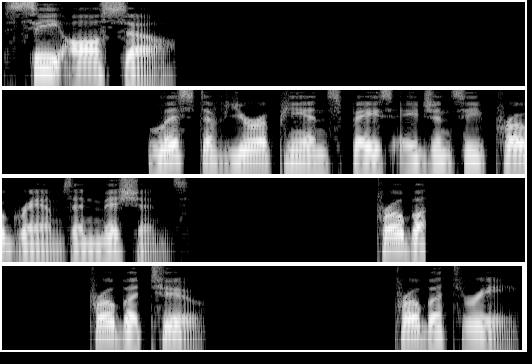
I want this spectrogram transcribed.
See also List of European Space Agency programs and missions Proba Proba 2 Proba 3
